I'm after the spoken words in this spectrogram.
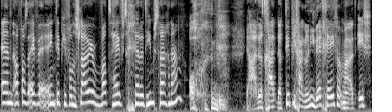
en alvast even een tipje van de sluier. Wat heeft Gerrit Hiemstra gedaan? Oh, ja, dat, ga ik, dat tipje ga ik nog niet weggeven, maar het is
